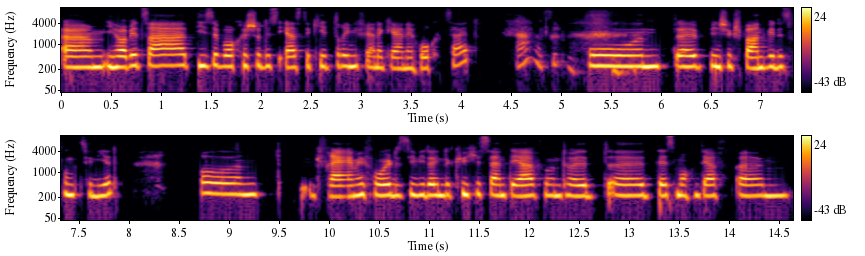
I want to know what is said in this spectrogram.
Ähm, ich habe jetzt auch diese Woche schon das erste Catering für eine kleine Hochzeit. Ah, super. Und äh, bin schon gespannt, wie das funktioniert. Und ich freue mich voll, dass ich wieder in der Küche sein darf und halt äh, das machen darf, ähm,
